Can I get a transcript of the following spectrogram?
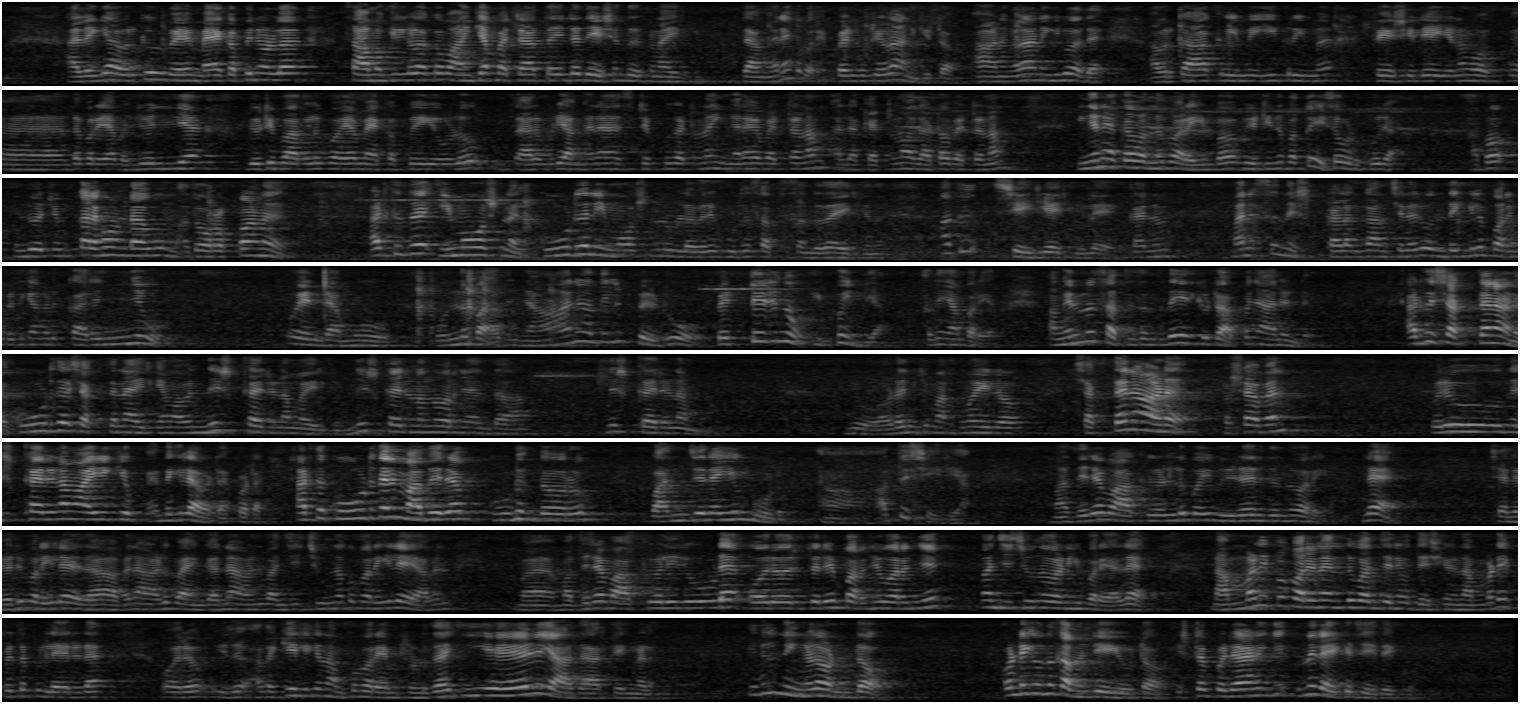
അല്ലെങ്കിൽ അവർക്ക് മേക്കപ്പിനുള്ള സാമഗ്രികളൊക്കെ വാങ്ങിക്കാൻ പറ്റാത്തതിന്റെ ദേഷ്യം തീർക്കണമായിരിക്കും ഇത് അങ്ങനെയൊക്കെ പറയും. പെൺകുട്ടികളാണെങ്കിൽ കേട്ടോ ആണുങ്ങളാണെങ്കിലും അതെ. അവർക്ക് ആ ക്രീം ഈ ക്രീം ഫേഷ്യൽ ചെയ്യണം എന്താ പറയുക വലിയ വലിയ ബ്യൂട്ടി പാർലറിൽ പോയാൽ മേക്കപ്പ് ചെയ്യുള്ളൂ തലമുടി അങ്ങനെ സ്റ്റെപ്പ് കെട്ടണം ഇങ്ങനെ വെട്ടണം അല്ല കെട്ടണോ അല്ലാട്ടോ വെട്ടണം. ഇങ്ങനെയൊക്കെ വന്ന് പറയുമ്പോൾ വീട്ടിൽ നിന്ന് പത്ത് പൈസ കൊടുക്കൂല. അപ്പോൾ എന്ത് പറ്റും? കലഹം ഉണ്ടാകും അത് ഉറപ്പാണ്. അടുത്തത് ഇമോഷണൽ കൂടുതൽ ഇമോഷണൽ ഉള്ളവർ കൂടുതൽ സത്യസന്ധത ആയിരിക്കുന്നത് അത് ശരിയായിരിക്കും അല്ലേ കാരണം മനസ്സ് നിഷ്കളങ്കാന്ന് ചിലർ എന്തെങ്കിലും പറയുമ്പോഴത്തേക്കും അങ്ങോട്ട് കരഞ്ഞു പോകും ഓ എന്റെ അമ്മോ ഒന്ന് അത് ഞാനതിൽ പെടുവോ? പെട്ടിരുന്നു ഇപ്പം ഇല്ല. അത് ഞാൻ പറയാം. അങ്ങനെയുള്ള സത്യസന്ധതയായിരിക്കും കേട്ടോ അപ്പം ഞാനുണ്ട്. അടുത്ത് ശക്തനാണ്. കൂടുതൽ ശക്തനായിരിക്കും. അവൻ നിഷ്കരണമായിരിക്കും. നിഷ്കരണം എന്ന് പറഞ്ഞാൽ എന്താ? നിഷ്കരണം. അയ്യോ അവിടെ എനിക്ക് മറന്നുപോയല്ലോ ശക്തനാണ് പക്ഷെ അവൻ ഒരു നിഷ്കരണമായിരിക്കും. എന്തെങ്കിലും ആവട്ടെ പോട്ടെ. അടുത്ത കൂടുതൽ മധുരം കൂടുന്തോറും വഞ്ചനയും കൂടും. ആ അത് ശരിയാ. മധുര വാക്കുകളിൽ പോയി വീഴരുതെന്ന് പറയും അല്ലേ? ചിലവർ പറയില്ലേ ഇതാ അവൻ ആൾ ഭയങ്കരന അവൻ വഞ്ചിച്ചു എന്നൊക്കെ പറയില്ലേ? അവൻ മധുര വാക്കുകളിലൂടെ ഓരോരുത്തരെയും പറഞ്ഞു പറഞ്ഞ് വഞ്ചിച്ചു എന്ന് വേണമെങ്കിൽ പറയാം അല്ലേ? നമ്മളിപ്പോൾ പറയണ എന്ത് വഞ്ചന ഉദ്ദേശിക്കുന്നത്? നമ്മുടെ ഇപ്പോഴത്തെ പിള്ളേരുടെ ഓരോ ഇത് അതൊക്കെയായിരിക്കും നമുക്ക് പറയാൻ പറ്റുള്ളൂ. ഈ ഏഴ് യാഥാർത്ഥ്യങ്ങൾ. ഇതിൽ നിങ്ങളുണ്ടോ? ഉണ്ടെങ്കിൽ ഒന്ന് കമന്റ് ചെയ്യൂ കേട്ടോ ഇഷ്ടപ്പെടുകയാണെങ്കിൽ ഒന്ന് ലൈക്ക് ചെയ്തേക്കും.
